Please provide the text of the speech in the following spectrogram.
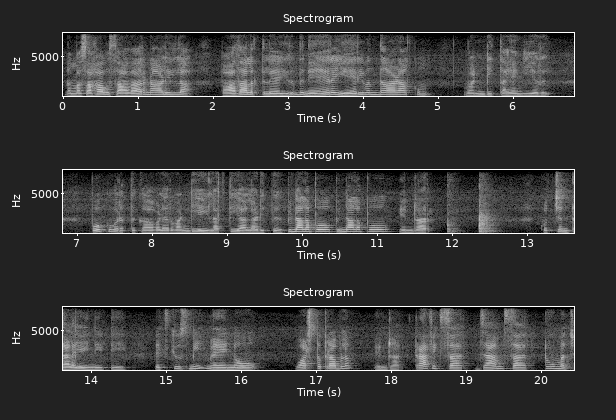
நம்ம சகாவு சாதாரண ஆளில்லா. பாதாளத்திலே இருந்து நேர ஏறி வந்து ஆளாக்கும். வண்டி தயங்கியது. போக்குவரத்து காவலர் வண்டியை லத்தியால் அடித்து பின்னால போ பின்னால போ என்றார். கொச்சன் தலையை நீட்டி excuse me may know what's the problem என்றார். Traffic sir jam sir too much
